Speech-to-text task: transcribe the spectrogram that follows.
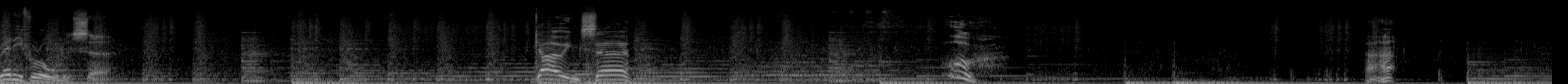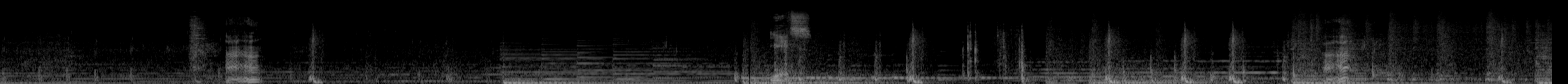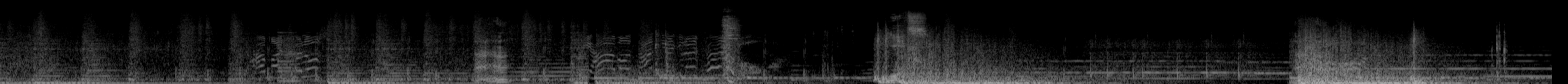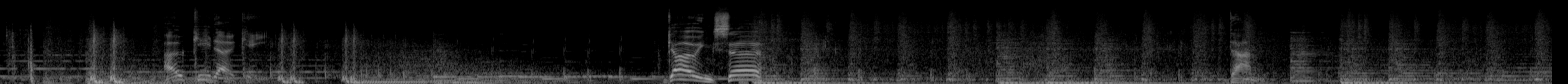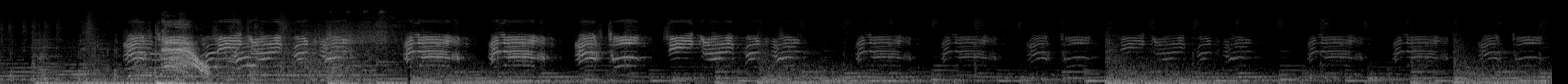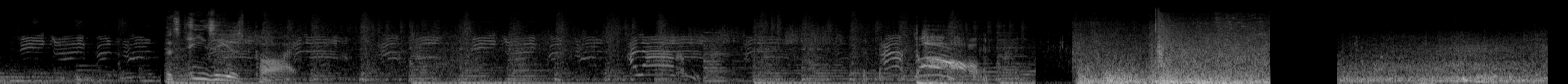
Ready for orders, sir. Going, sir. Ooh. Uh-huh. Uh-huh. Yes. Yes. Uh-huh. Okie dokie. Going, sir. Done. As easy as pie.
